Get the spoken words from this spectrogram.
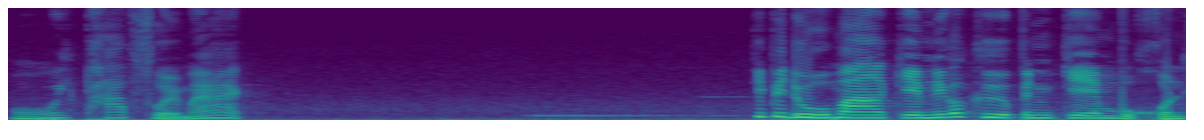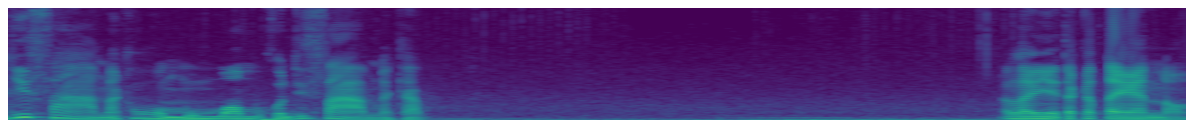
โอ้ยภาพสวยมาก ที่ไปดูมาเกมนี้ก็คือเป็นเกมบุคคลที่3นะครับผมมุมมองบุคคลที่3นะครับอะไรเนี่ยตะกะแตนเหรอ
